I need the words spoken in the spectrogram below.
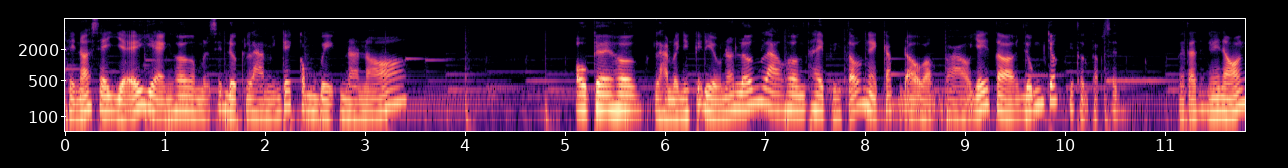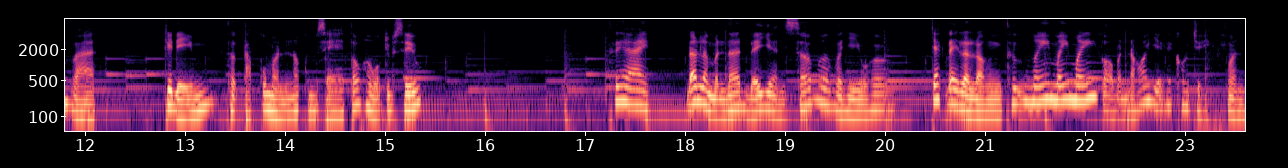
thì nó sẽ dễ dàng hơn và mình sẽ được làm những cái công việc nào nó ok hơn làm được những cái điều nó lớn lao hơn thay vì tối ngày cấp đầu vào, vào giấy tờ đúng chất như thực tập sinh. Người ta thường hay nói và cái điểm thực tập của mình nó cũng sẽ tốt hơn một chút xíu. Thứ hai, đó là mình nên để dành sớm hơn và nhiều hơn. Chắc đây là lần thứ mấy mấy mấy rồi mình nói về cái câu chuyện mình.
